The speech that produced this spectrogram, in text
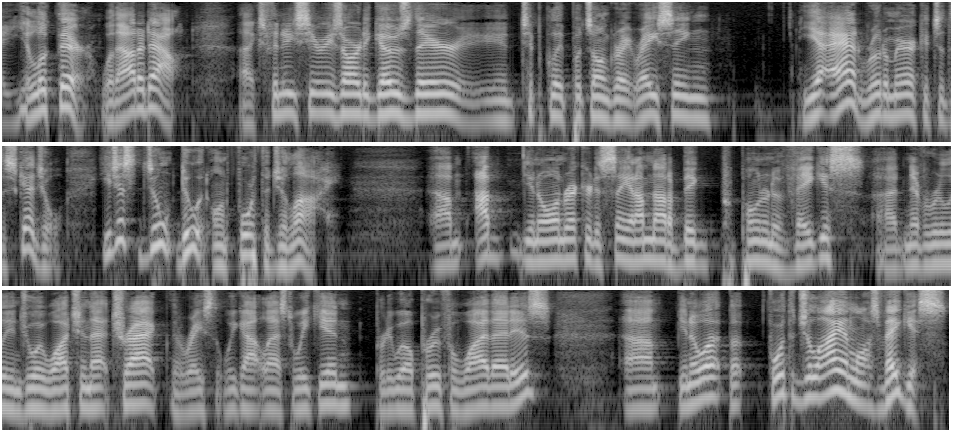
you look there without a doubt. Uh, Xfinity Series already goes there. It typically puts on great racing. You add Road America to the schedule. You just don't do it on Fourth of July. Um, I'm you know on record as saying I'm not a big proponent of Vegas. I'd never really enjoy watching that track. The race that we got last weekend, pretty well proof of why that is. Um, you know what? But Fourth of July in Las Vegas,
